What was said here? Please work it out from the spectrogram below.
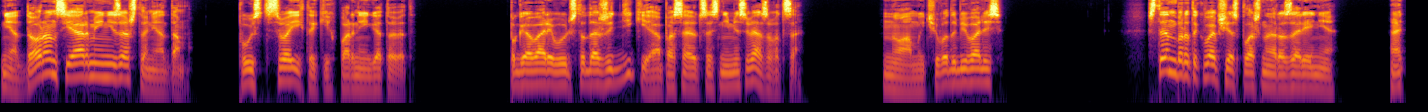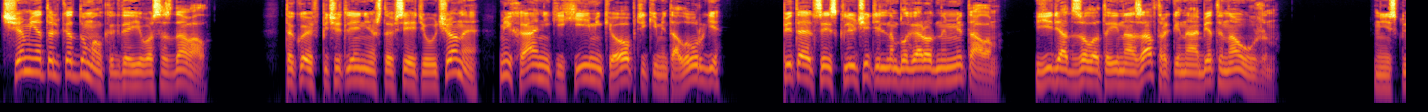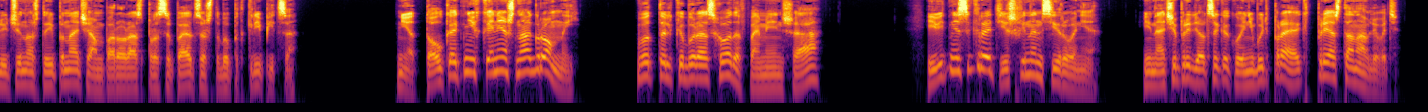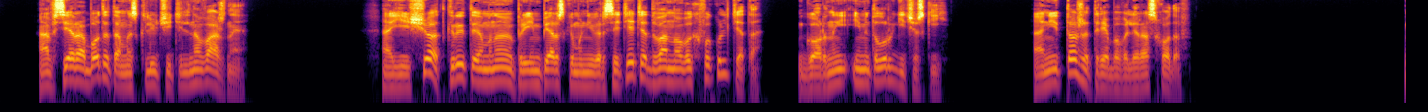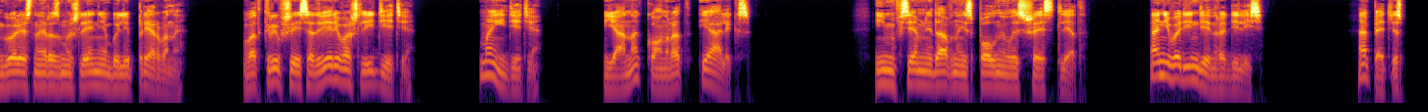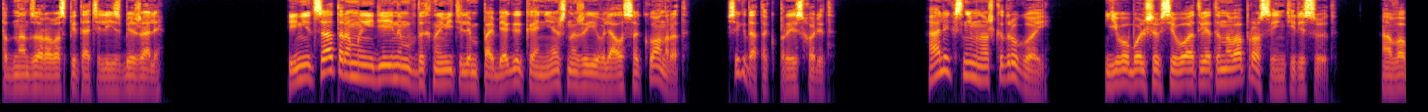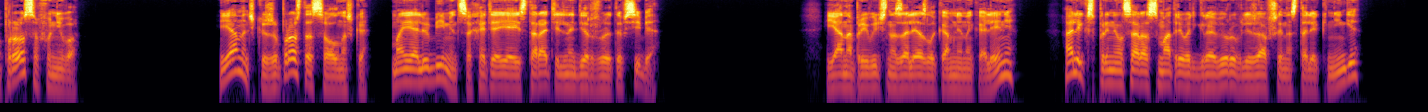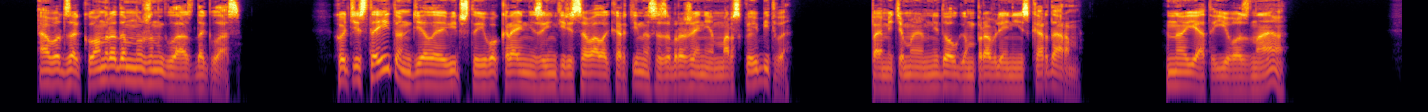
Нет, Доранс я армии ни за что не отдам. Пусть своих таких парней готовят. Поговаривают, что даже дикие опасаются с ними связываться. Ну а мы чего добивались? Стенбор так вообще сплошное разорение. О чем я только думал, когда его создавал? Такое впечатление, что все эти ученые, механики, химики, оптики, металлурги, питаются исключительно благородным металлом, едят золото и на завтрак, и на обед, и на ужин. Не исключено, что и по ночам пару раз просыпаются, чтобы подкрепиться. Нет, толк от них, конечно, огромный. Вот только бы расходов поменьше, а? И ведь не сократишь финансирование, иначе придется какой-нибудь проект приостанавливать, а все работы там исключительно важные. А еще открытые мною при Имперском университете два новых факультета, горный и металлургический. Они тоже требовали расходов. Горестные размышления были прерваны. В открывшиеся двери вошли дети. Мои дети. Яна, Конрад и Алекс. Им всем недавно исполнилось шесть лет. Они в один день родились. Опять из-под надзора воспитателей избежали. Инициатором и идейным вдохновителем побега, конечно же, являлся Конрад. Всегда так происходит. Алекс немножко другой. Его больше всего ответы на вопросы интересуют. А вопросов у него... Яночка же просто солнышко, моя любимица, хотя я и старательно держу это в себе. Яна привычно залезла ко мне на колени, Алекс принялся рассматривать гравюры в лежавшей на столе книге, а вот за Конрадом нужен глаз да глаз. Хоть и стоит он, делая вид, что его крайне заинтересовала картина с изображением морской битвы, память о моем недолгом правлении с Кардаром. Но я-то его знаю.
